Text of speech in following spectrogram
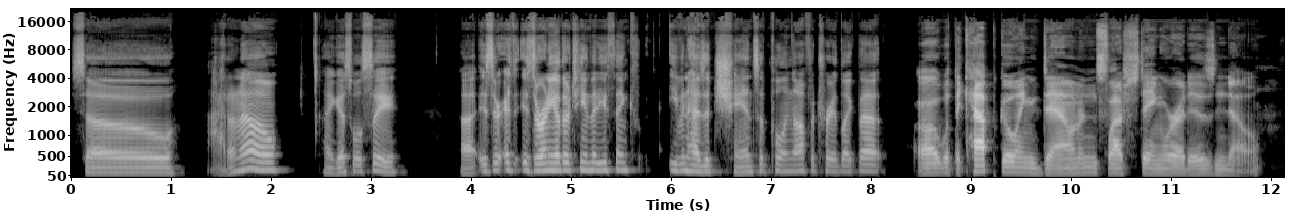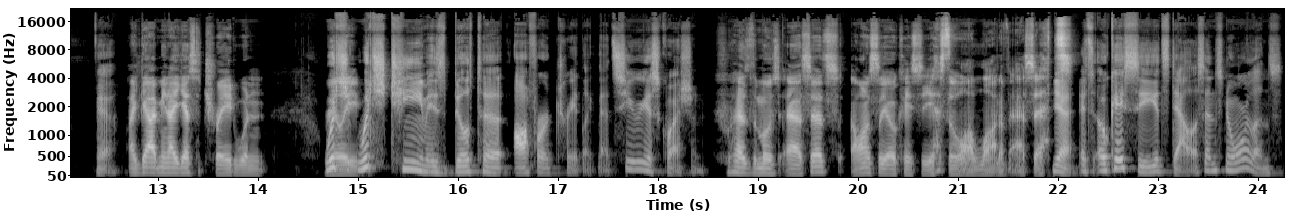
So I don't know. I guess we'll see. Uh, is there is, is there any other team that you think even has a chance of pulling off a trade like that? Uh, with the cap going down and slash staying where it is, no. Yeah. I, I mean, I guess a trade wouldn't really. Which which team is built to offer a trade like that? Serious question. Who has the most assets? Honestly, OKC has a lot, lot of assets. Yeah, it's OKC, it's Dallas, and it's New Orleans.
